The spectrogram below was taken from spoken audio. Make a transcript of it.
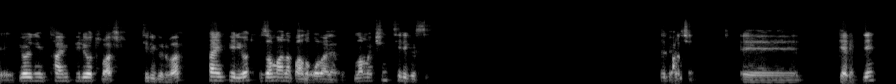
e, time period var. Trigger var. Time period zamana bağlı olaylarda kullanmak için trigger için e, gerekli.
